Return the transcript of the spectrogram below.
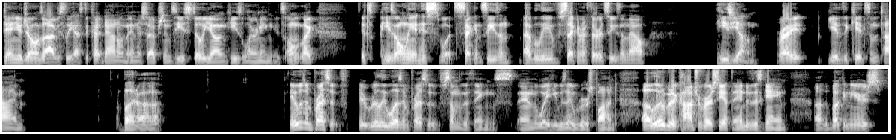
Daniel Jones obviously has to cut down on the interceptions. He's still young. He's learning. It's only like it's he's only in his what second season, I believe, second or third season now. He's young right? Give the kid some time. But uh it was impressive. It really was impressive, some of the things and the way he was able to respond. A little bit of controversy at the end of this game. Uh, the Buccaneers,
